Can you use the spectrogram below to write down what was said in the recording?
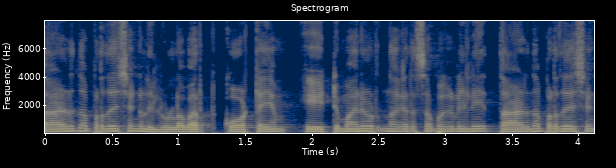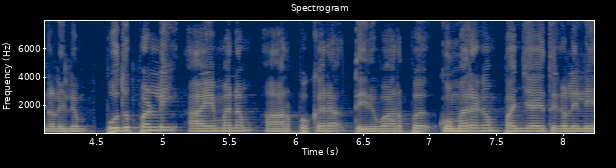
താഴ്ന്ന പ്രദേശങ്ങളിലുള്ളവർ. കോട്ടയം ഏറ്റുമാനൂർ നഗരസഭകളിലെ താഴ്ന്ന പ്രദേശങ്ങളിലും പുതുപ്പള്ളി അയമനം ആർപ്പുക്കര തിരുവാർപ്പ് കുമരകം പഞ്ചായത്തുകളിലെ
